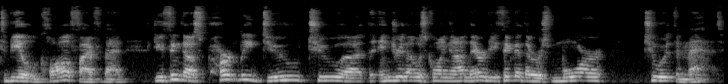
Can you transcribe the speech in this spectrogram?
to be able to qualify for that. Do you think that was partly due to uh, the injury that was going on there, or do you think that there was more to it than that?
